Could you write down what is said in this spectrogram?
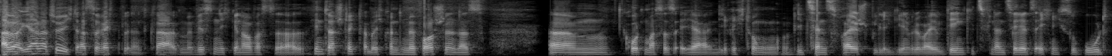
Aber ja, natürlich, da hast du recht, Blend. Klar, wir wissen nicht genau, was dahinter steckt, aber ich könnte mir vorstellen, dass ähm, Codemasters eher in die Richtung lizenzfreie Spiele gehen will, weil denen geht es finanziell jetzt echt nicht so gut.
